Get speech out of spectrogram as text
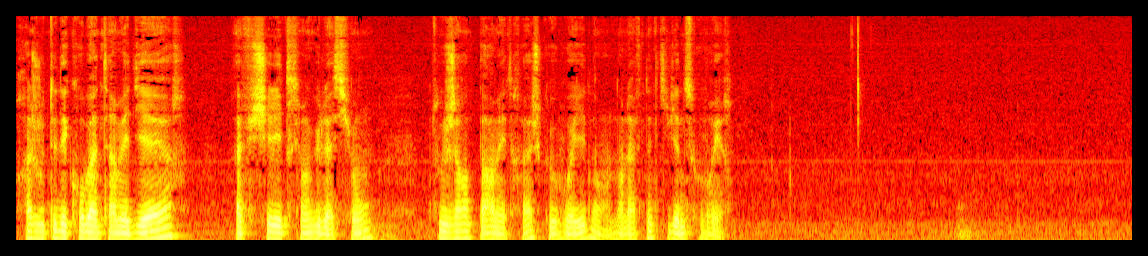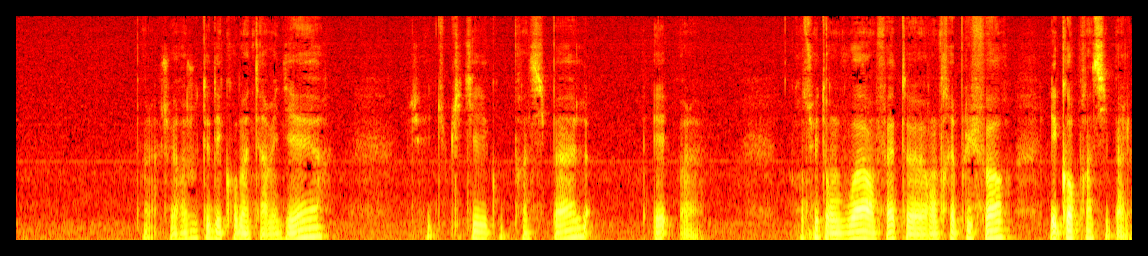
rajouter des courbes intermédiaires, afficher les triangulations, tout genre de paramétrage que vous voyez dans la fenêtre qui vient de s'ouvrir. Je vais rajouter des courbes intermédiaires. Je vais dupliquer les courbes principales. Et voilà. Ensuite, on voit en fait euh, rentrer plus fort les courbes principales.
